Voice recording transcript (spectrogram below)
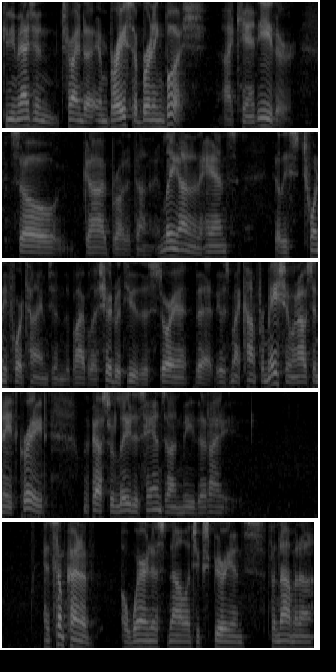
Can you imagine trying to embrace a burning bush? I can't either. So God brought it down. And laying on in the hands, at least 24 times in the Bible. I shared with you the story that it was my confirmation when I was in eighth grade, when the pastor laid his hands on me, that I had some kind of awareness, knowledge, experience, phenomena,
